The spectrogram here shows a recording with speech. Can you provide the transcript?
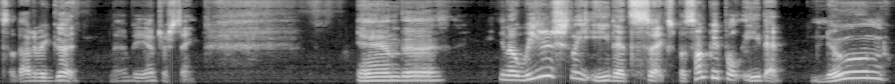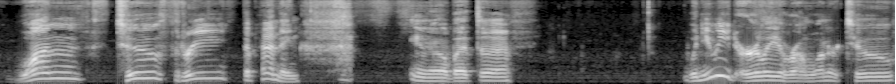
So that'd be good. That'd be interesting. And, uh, you know, we usually eat at six, but some people eat at noon, one, two, three, depending, you know, but, uh, when you eat early around one or two,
